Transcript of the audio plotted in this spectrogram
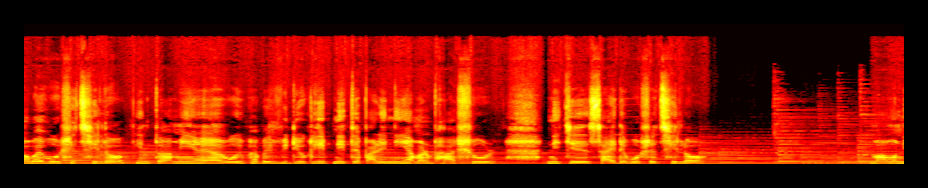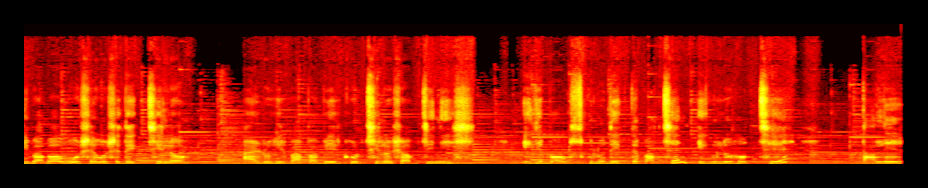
সবাই বসেছিল, কিন্তু আমি ওইভাবে ভিডিও ক্লিপ নিতে পারিনি। আমার ভাসুর নিচে সাইডে বসেছিল। মামনি বাবাও বসে বসে দেখছিল, আর রুহির পাপা বের করছিল সব জিনিস। এই যে বক্সগুলো দেখতে পাচ্ছেন, এগুলো হচ্ছে তালের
